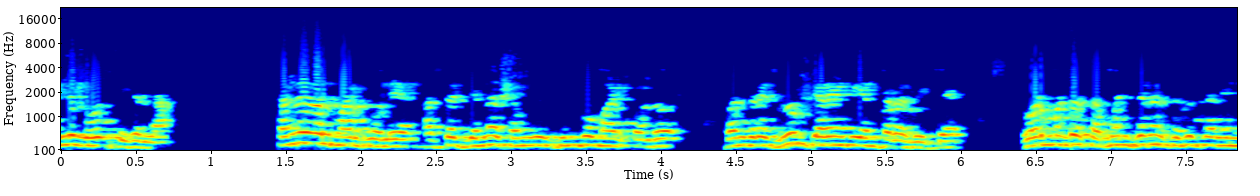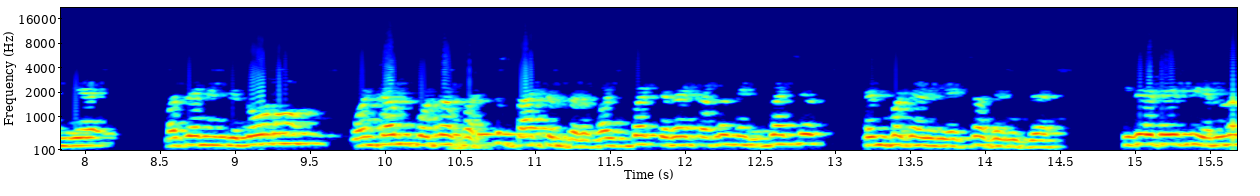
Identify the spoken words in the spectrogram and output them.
ಎಲ್ಲಿ ಲೋನ್ ಸಿಗಲ್ಲ. ಸಂಘದಲ್ಲಿ ಮಾಡ್ಕೊಳ್ಳಿ ಹತ್ತು ಜನ ಸಂಘ ಗುಂಪು ಮಾಡಿಕೊಂಡು ಬಂದ್ರೆ ಗ್ರೂಪ್ ಗ್ಯಾರಂಟಿ ಅಂತಾರೆ ಅದಕ್ಕೆ. ಗೌರ್ಮೆಂಟ್ ಸಬ್ವೆನ್ಷನ್ ಸಿಗುತ್ತೆ ನಿಮಗೆ, ಮತ್ತೆ ನಿಮಗೆ ಲೋನು ಒನ್ ಟೈಮ್ ಕೊಟ್ಟರೆ ಫಸ್ಟ್ ಬ್ಯಾಚ್ ಅಂತಾರೆ. ಫಸ್ಟ್ ಬ್ಯಾಚ್ ಸರಿಯಾಗಿ ಕಟ್ಟಿದ್ರೆ next batch ten percent extra ಸಿಗುತ್ತೆ. ಇದೇ ಟೈಪ್ ಎಲ್ಲ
